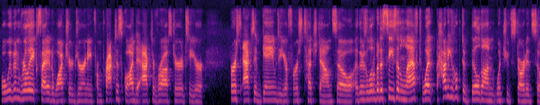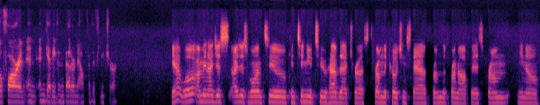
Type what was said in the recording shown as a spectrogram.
Well, we've been really excited to watch your journey from practice squad to active roster to your first active game to your first touchdown. So uh, there's a little bit of season left. What, how do you hope to build on what you've started so far and, and, and get even better now for the future? Yeah, well, I mean, I just I just want to continue to have that trust from the coaching staff, from the front office, from you know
